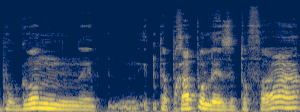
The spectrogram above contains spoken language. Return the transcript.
בורגון התנפחה פה לאיזו תופעה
